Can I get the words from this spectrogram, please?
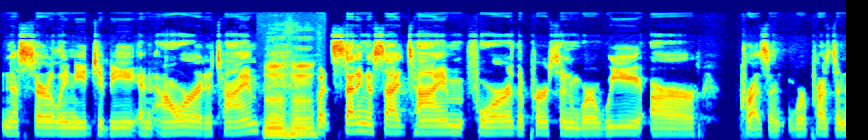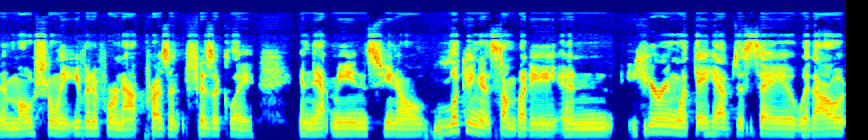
necessarily need to be an hour at a time, mm-hmm. but setting aside time for the person where we are present. We're present emotionally, even if we're not present physically. And that means, you know, looking at somebody and hearing what they have to say without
